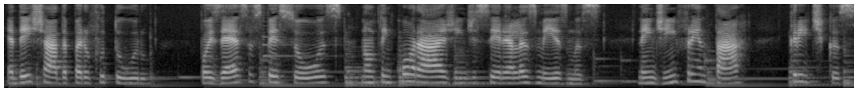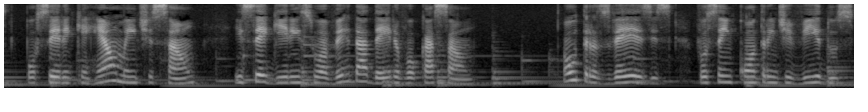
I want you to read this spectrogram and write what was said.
é deixada para o futuro, pois essas pessoas não têm coragem de ser elas mesmas, nem de enfrentar críticas por serem quem realmente são e seguirem sua verdadeira vocação. Outras vezes, você encontra indivíduos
